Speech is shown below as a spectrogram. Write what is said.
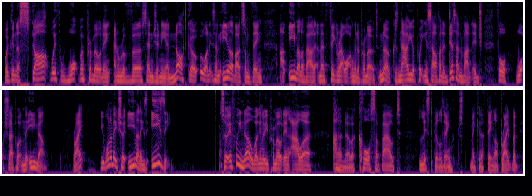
We're going to start with what we're promoting and reverse engineer, not go, oh, and it's an email about something, I'll email about it and then figure out what I'm going to promote. No, because now you're putting yourself at a disadvantage for what should I put in the email, right? You want to make sure emailing is easy. So if we know we're going to be promoting our I don't know, a course about list building, just making a thing up, right? But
